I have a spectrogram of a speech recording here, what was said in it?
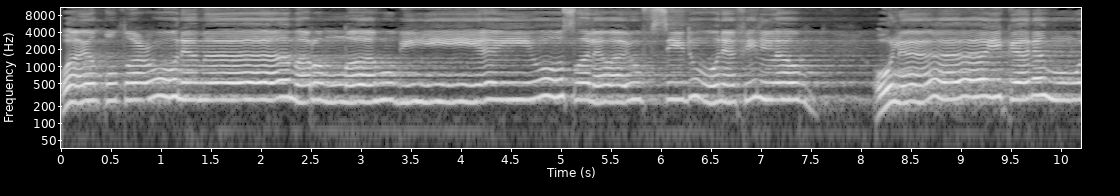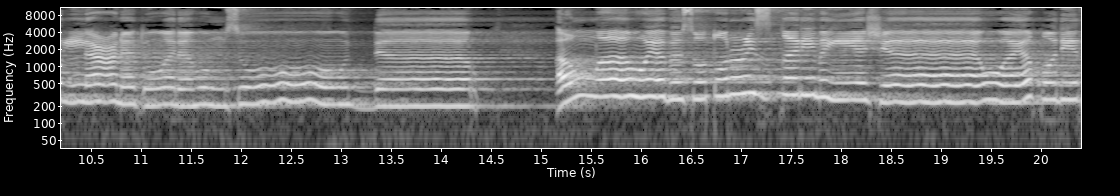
ويقطعون ما أمر الله به أن يوصل ويفسدون في الأرض. أولئك لهم اللعنة ولهم سوء الدار. الله يبسط الرزق لمن يشاء ويقدر.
